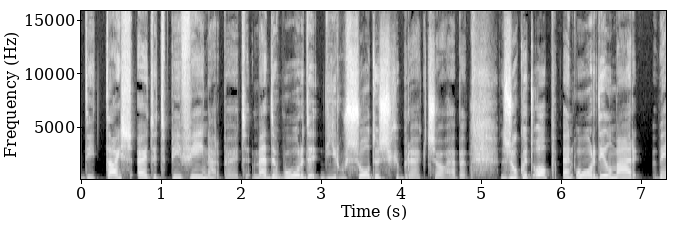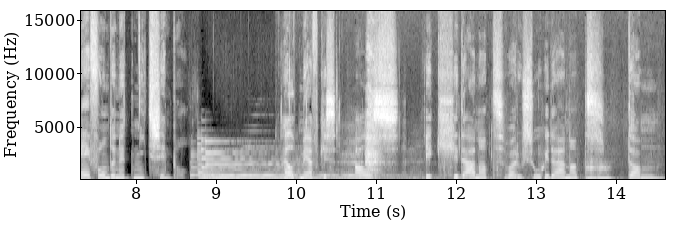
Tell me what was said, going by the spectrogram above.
details uit het PV naar buiten, met de woorden die Rousseau dus gebruikt zou hebben. Zoek het op en oordeel maar, wij vonden het niet simpel. Help me even, als ik gedaan had wat Rousseau gedaan had, Mhm. dan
